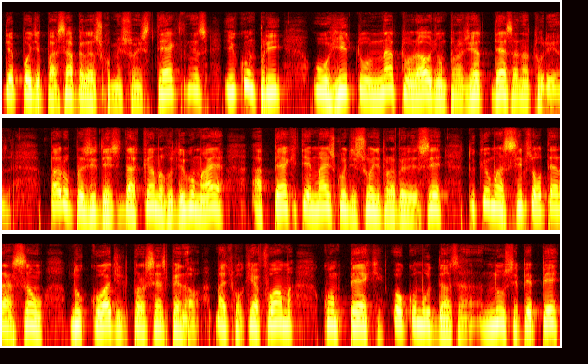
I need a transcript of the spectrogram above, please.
depois de passar pelas comissões técnicas e cumprir o rito natural de um projeto dessa natureza. Para o presidente da Câmara, Rodrigo Maia, a PEC tem mais condições de prevalecer do que uma simples alteração no Código de Processo Penal. Mas, de qualquer forma, com PEC ou com mudança no CPP,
